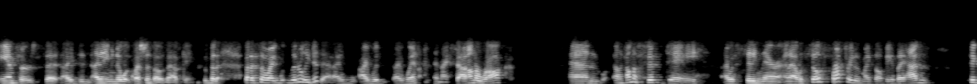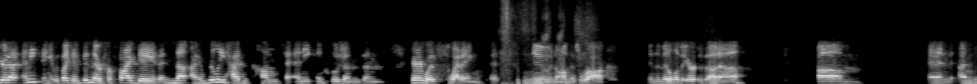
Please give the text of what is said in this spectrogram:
answers that I didn't I didn't even know what questions I was asking. But but so I literally did that. I I would I went and I sat on a rock and like on the fifth day I was sitting there and I was so frustrated with myself because I hadn't figured out anything. It was like I'd been there for five days and not, I really hadn't come to any conclusions. And here I was sweating at noon on this rock in the middle of Arizona. Um, and I'm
